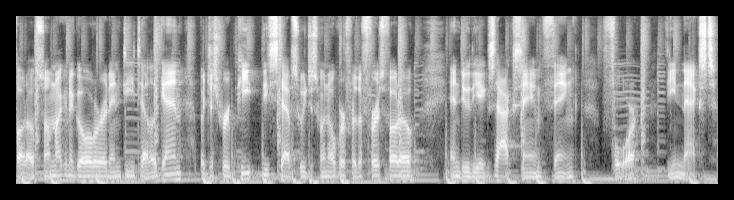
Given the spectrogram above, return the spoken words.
photo. So I'm not gonna go over it in detail again, but just repeat these steps we just went over for the first photo and do the exact same thing for the next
